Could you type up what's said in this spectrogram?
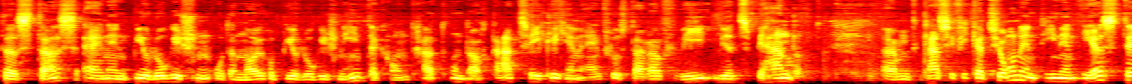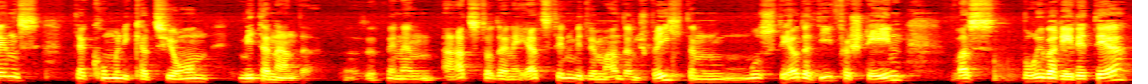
dass das einen biologischen oder neurobiologischen Hintergrund hat und auch tatsächlich einen Einfluss darauf, wie wird es behandelt. Ähm, Klassifikationen dienen erstens der Kommunikation miteinander. Also wenn ein Arzt oder eine Ärztin mit dem anderen spricht, dann muss der oder die verstehen, was, worüber redet der?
